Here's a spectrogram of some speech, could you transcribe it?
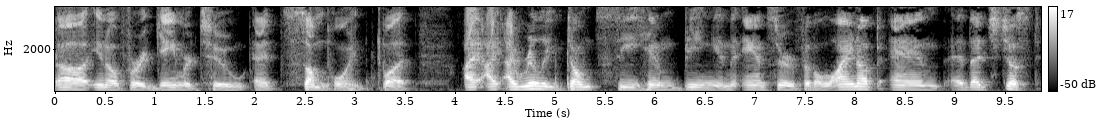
uh, you know, for a game or two at some point. But I, I, I, really don't see him being an answer for the lineup, and that's just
